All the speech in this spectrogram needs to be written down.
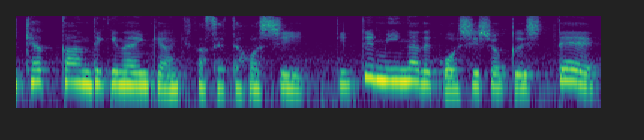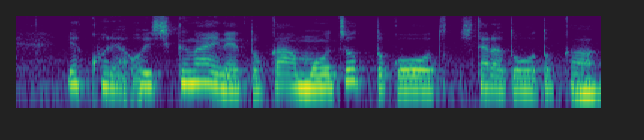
客観的な意見を聞かせてほしいって言ってみんなでこう試食していやこれは美味しくないねとかもうちょっとこうしたらどうとか、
